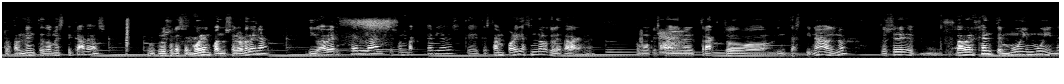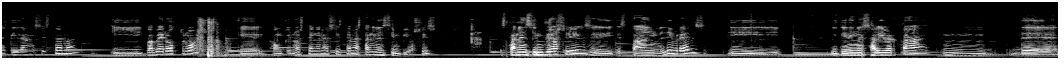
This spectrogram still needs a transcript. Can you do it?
totalmente domesticadas, incluso que se mueren cuando se le ordena, y va a haber células que son bacterias que, están por ahí haciendo lo que les da la gana, como que están en el tracto intestinal, ¿no? Entonces va a haber gente muy, muy metida en el sistema y va a haber otros que, aunque no estén en el sistema, están en simbiosis. Están en simbiosis y están libres y, y tienen esa libertad mmm, de,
